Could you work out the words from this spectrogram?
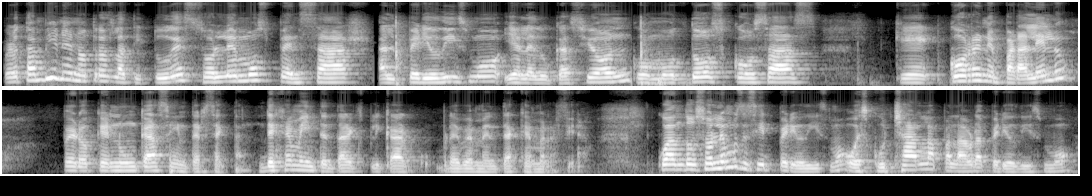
pero también en otras latitudes solemos pensar al periodismo y a la educación como dos cosas que corren en paralelo, pero que nunca se intersectan. Déjeme intentar explicar brevemente a qué me refiero. Cuando solemos decir periodismo o escuchar la palabra periodismo,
